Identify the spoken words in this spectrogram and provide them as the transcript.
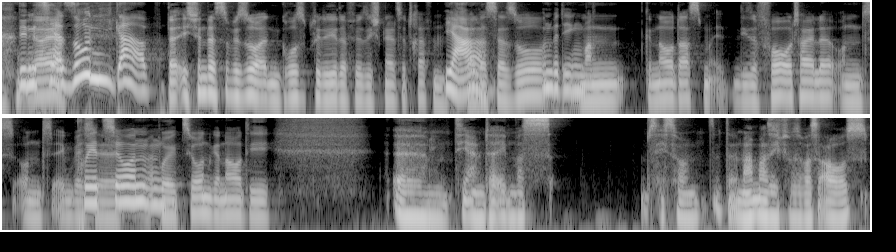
den Ja, es ja, so nie gab. Da, ich finde das sowieso ein großes Plädoyer dafür, sich schnell zu treffen. Ja, Weil das ja so, unbedingt. man genau das, diese Vorurteile und, und irgendwelche Projektionen Projektionen, genau, die, ähm, die einem da irgendwas sich so, dann macht man sich sowas aus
